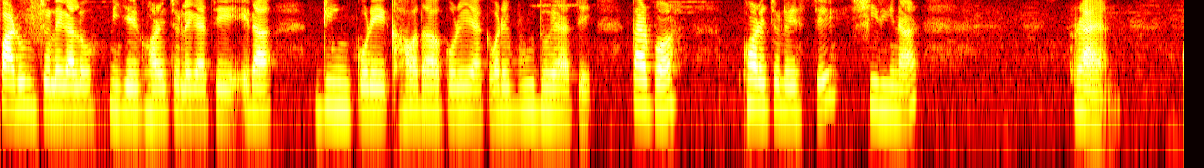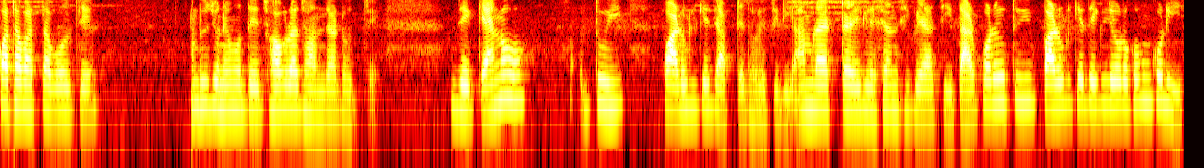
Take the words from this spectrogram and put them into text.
পারুল চলে গেল। নিজের ঘরে চলে গেছে। এরা ড্রিঙ্ক করে খাওয়া দাওয়া করে একেবারে বুধ হয়ে আছে। তারপর ঘরে চলে এসছে শিরিনার রায়ান। কথাবার্তা বলছে দুজনের মধ্যে ঝগড়া ঝঞ্ঝাট হচ্ছে। যে কেন তুই পারুলকে জাপটে ধরেছিলি? আমরা একটা রিলেশনশিপে আছি, তারপরেও তুই পারুলকে দেখলে ওরকম করিস?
